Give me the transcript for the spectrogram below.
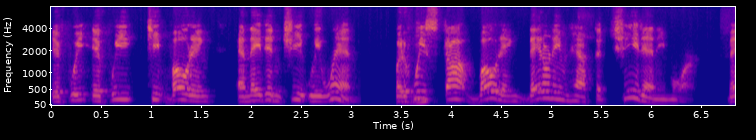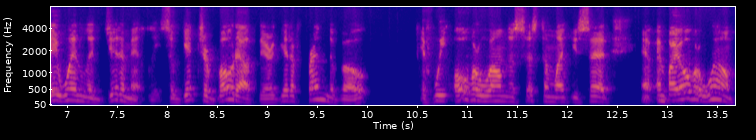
If we if we keep voting and they didn't cheat, we win. But if we Mm-hmm. stop voting, they don't even have to cheat anymore. They win legitimately. So get your vote out there, get a friend to vote. If we overwhelm the system, like you said, and, and by overwhelm,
